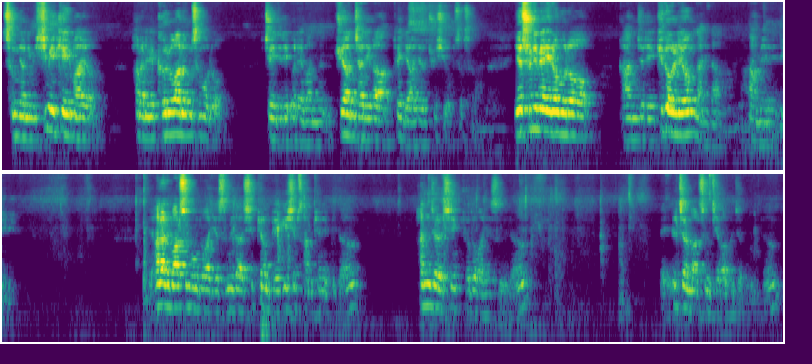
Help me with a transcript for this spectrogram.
성령님이 힘있게 임하여 하나님의 거룩한 음성으로 저희들이 은혜 받는 귀한 자리가 되게 하여 주시옵소서. 예수님의 이름으로 간절히 기도 올리옵나이다. 아멘. 하나님 말씀 공독하겠습니다. 시편 123편입니다. 한 절씩 교독하겠습니다. 1절 말씀 제가 먼저 봅니다.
